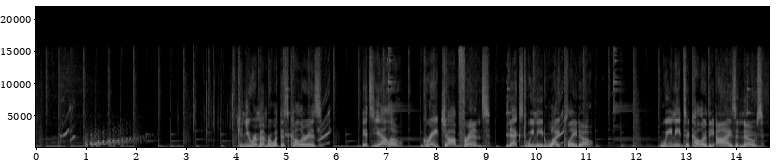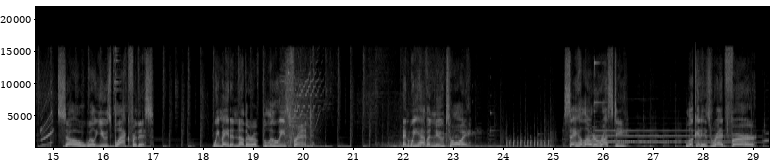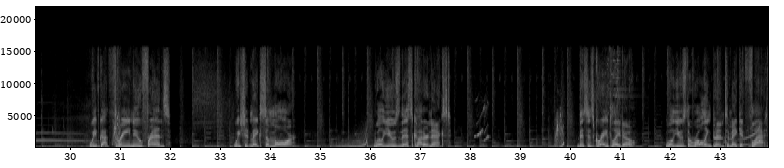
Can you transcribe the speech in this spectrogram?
Can you remember what this color is? It's yellow. Great job, friends. Next, we need white Play-Doh. We need to color the eyes and nose. So, we'll use black for this. We made another of Bluey's friend. And we have a new toy. Say hello to Rusty. Look at his red fur. We've got three new friends. We should make some more. We'll use this cutter next. This is gray Play-Doh. We'll use the rolling pin to make it flat.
